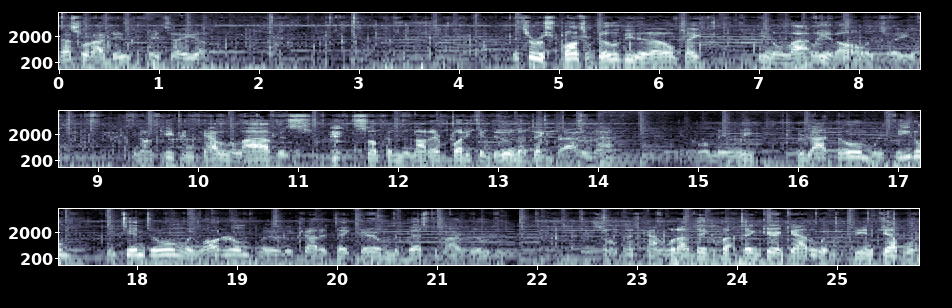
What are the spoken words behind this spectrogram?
that's what I do. It's a uh, it's a responsibility that I don't take, you know, lightly at all. It's a, uh, you know, keeping cattle alive is something that not everybody can do, and I take pride in that. You know, I mean, we we ride through them, we feed them, we tend to them, we water them, and we try to take care of them the best of our ability. So that's kind of what I think about taking care of cattle and being a cowboy.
